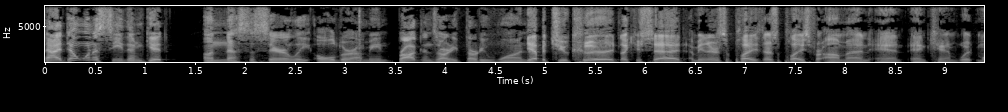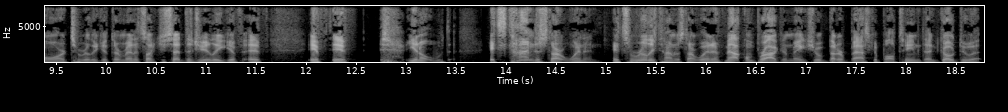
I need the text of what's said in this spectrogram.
Now, I don't want to see them get unnecessarily older. I mean, Brogdon's already 31. Yeah, but you could, like you said, I mean, there's a place, there's a place for Amen and and Cam Whitmore to really get their minutes. Like you said, the G League, if if if if you know, it's time to start winning. It's really time to start winning. If Malcolm Brogdon makes you a better basketball team, then go do it.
